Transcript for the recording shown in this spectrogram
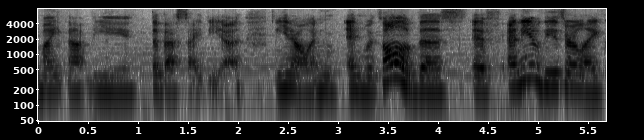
might not be the best idea. You know, and and with all of this, if any of these are like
